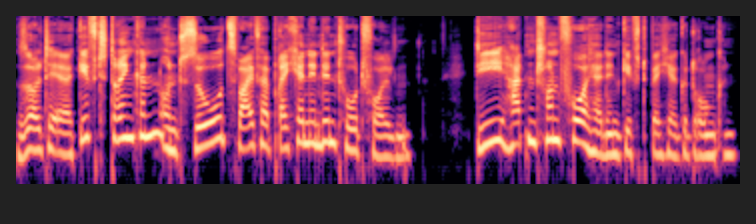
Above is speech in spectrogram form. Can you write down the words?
sollte er Gift trinken und so zwei Verbrechern in den Tod folgen. Die hatten schon vorher den Giftbecher getrunken.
